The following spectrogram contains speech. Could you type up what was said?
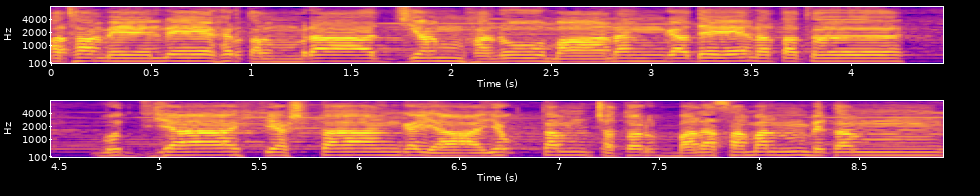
अथ मेने हृतम् राज्यम् हनूमानङ्गदेन तत्। बुद्ध्या ह्यष्टाङ्गया युक्तम् चतुर्बलसमन्वितम्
